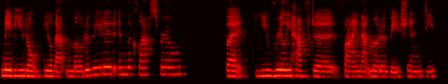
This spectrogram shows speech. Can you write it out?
maybe you don't feel that motivated in the classroom, but you really have to find that motivation deep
